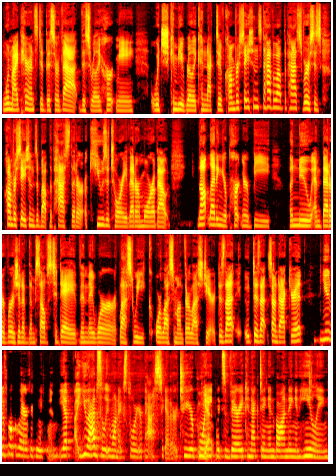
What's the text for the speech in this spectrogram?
when my parents did this or that, this really hurt me, which can be really connective conversations to have about the past versus conversations about the past that are accusatory, that are more about not letting your partner be a new and better version of themselves today than they were last week or last month or last year. Does that does that sound accurate? Beautiful clarification. Yep. Uh, you absolutely want to explore your past together. To your point, it's very connecting and bonding and healing.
